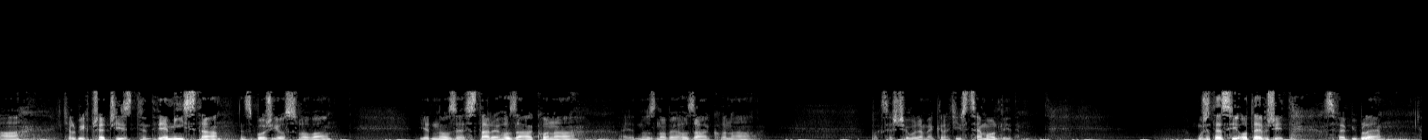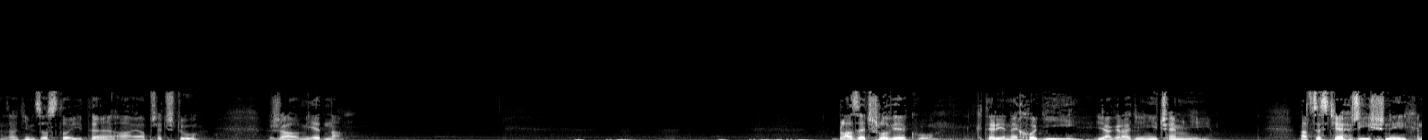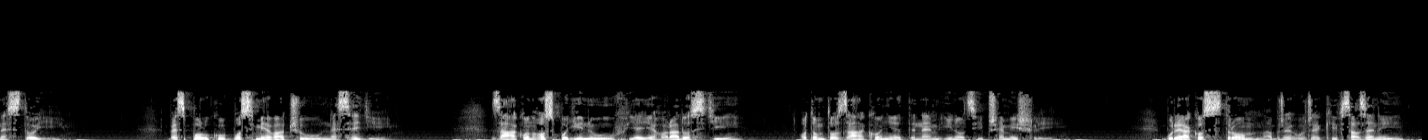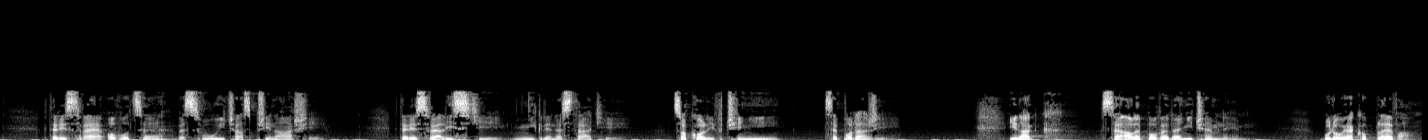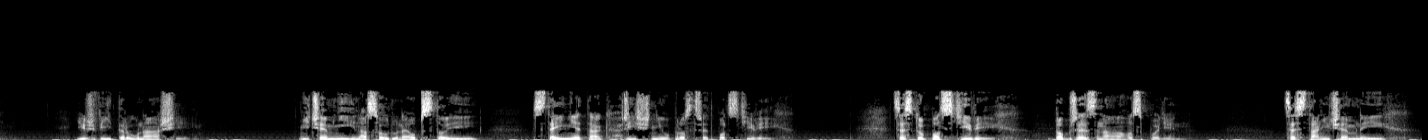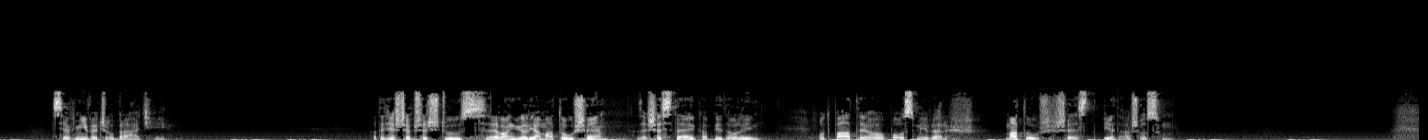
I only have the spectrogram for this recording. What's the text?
A chtěl bych přečíst dvě místa z Božího slova. Jedno ze starého zákona a jedno z nového zákona. Pak se ještě budeme kratičce modlit. Můžete si otevřít své Bible, zatímco stojíte, a já přečtu Žálm 1. Blaze člověku, který nechodí, jak radí ničemní. Na cestě hříšných nestojí. Ve spolku posměvačů nesedí. Zákon hospodinův je jeho radostí, o tomto zákoně dnem i nocí přemýšlí. Bude jako strom na břehu řeky vsazený, který své ovoce ve svůj čas přináší, který své listí nikdy nestratí. Cokoliv činí, se podaří. Jinak se ale povede ničemným. Budou jako pleva, již vítr unáší. Ničemní na soudu neobstojí, stejně tak hříšní uprostřed poctivých. Cestu poctivých dobře zná hospodin. Cesta ničemných se v ní več obrátí. A teď ještě přečtu z Evangelia Matouše ze 6. kapitoly od 5. po 8. verš. Matouš 6, 5 až 8.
